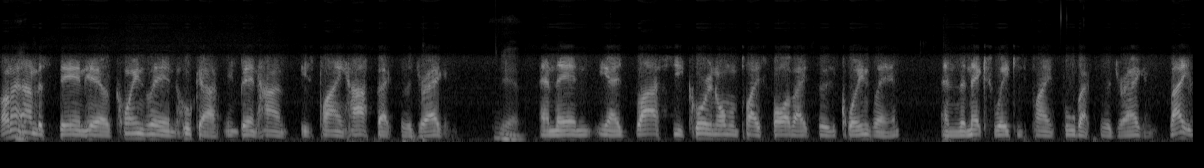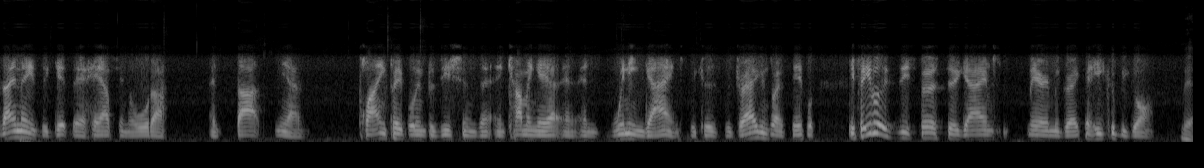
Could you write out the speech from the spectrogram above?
I don't understand how a Queensland hooker in Ben Hunt is playing halfback for the Dragons, Yeah. and then you know last year Corey Norman plays five eight for Queensland, and the next week he's playing fullback for the Dragons. They they need to get their house in order and start you know playing people in positions and, and coming out and, and winning games because the Dragons won't stand for. If he loses his first two games, Mary McGregor, he could be gone. Yeah.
